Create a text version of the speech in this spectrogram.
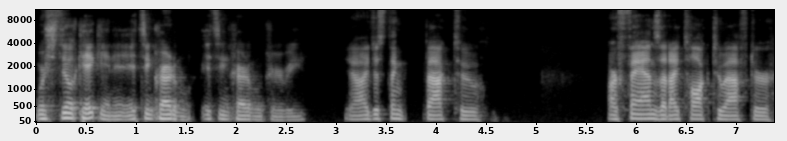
we're still kicking it. It's incredible. It's incredible, Kirby. Yeah, I just think back to our fans that I talked to after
